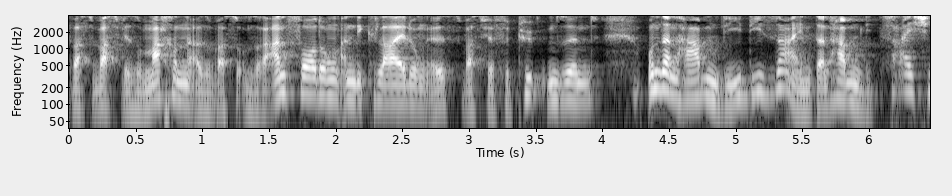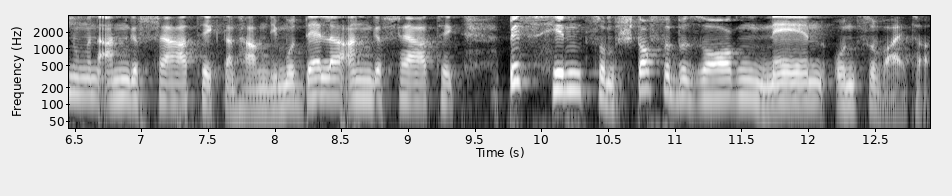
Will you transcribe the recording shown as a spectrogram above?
was, was wir so machen, also was unsere Anforderungen an die Kleidung ist, was wir für Typen sind. Und dann haben die designt, dann haben die Zeichnungen angefertigt, dann haben die Modelle angefertigt, bis hin zum Stoffe besorgen, nähen und so weiter.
